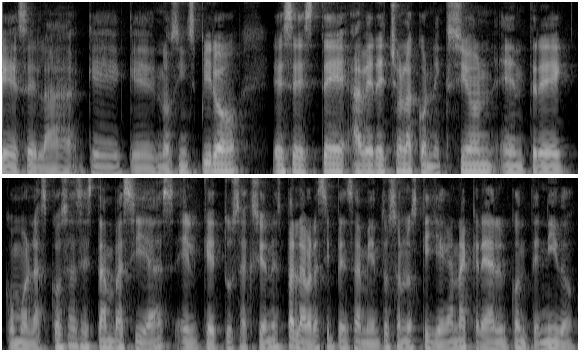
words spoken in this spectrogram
que es la que, que, nos inspiró, es este haber hecho la conexión entre como las cosas están vacías, el que tus acciones, palabras y pensamientos son los que llegan a crear el contenido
